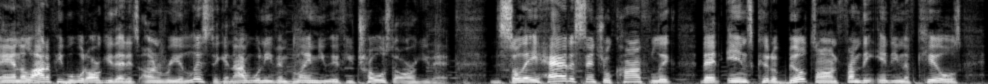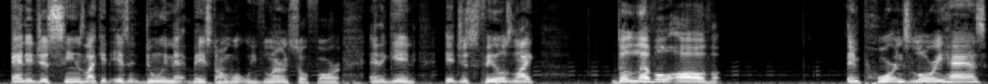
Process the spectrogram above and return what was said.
And a lot of people would argue that it's unrealistic, and I wouldn't even blame you if you chose to argue that. So they had a central conflict that ends could have built on from the ending of Kills, and it just seems like it isn't doing that based on what we've learned so far. And again, it just feels like the level of importance Laurie has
